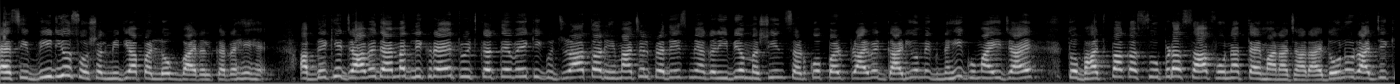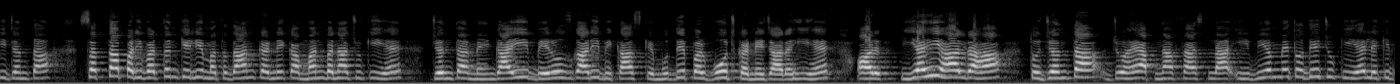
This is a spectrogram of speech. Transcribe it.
ऐसी वीडियो सोशल मीडिया पर लोग वायरल कर रहे हैं। अब देखिए, जावेद अहमद लिख रहे हैं ट्वीट करते हुए कि गुजरात और हिमाचल प्रदेश में अगर ईवीएम मशीन सड़कों पर प्राइवेट गाड़ियों में नहीं घुमाई जाए तो भाजपा का सुपड़ा साफ़ होना तय माना जा रहा है। दोनों राज्य की जनता सत्ता परिवर्तन के लिए मतदान करने का मन बना चुकी है। जनता महँगाई, बेरोजगारी विकास के मुद्दे पर वोट करने जा रही है और यही हाल रहा तो जनता जो है अपना फैसला ईवीएम में तो दे चुकी है, लेकिन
